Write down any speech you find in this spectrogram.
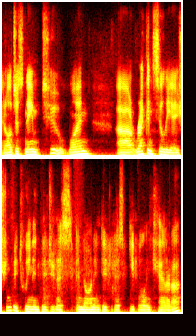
And I'll just name two. One, uh, reconciliation between Indigenous and non Indigenous people in Canada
